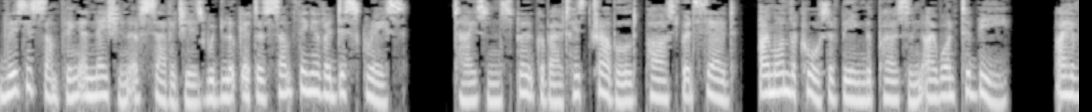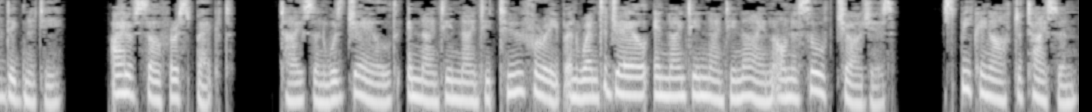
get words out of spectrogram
This is something a nation of savages would look at as something of a disgrace. Tyson spoke about his troubled past but said, I'm on the course of being the person I want to be. I have dignity. I have self-respect. Tyson was jailed in 1992 for rape and went to jail in 1999 on assault charges. Speaking after Tyson,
